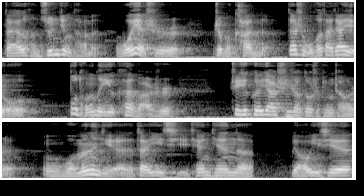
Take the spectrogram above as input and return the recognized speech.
大家都很尊敬他们。我也是这么看的。但是我和大家有不同的一个看法是，这些科学家实际上都是平常人。我们也在一起，天天的聊一些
